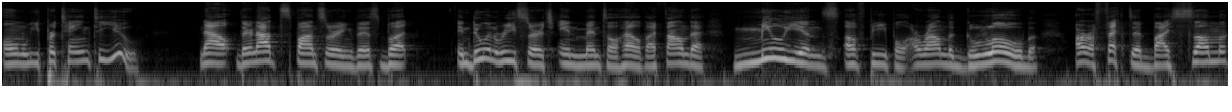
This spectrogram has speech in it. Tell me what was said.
only pertain to you now, they're not sponsoring this, but in doing research in mental health, I found that millions of people around the globe are affected by some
